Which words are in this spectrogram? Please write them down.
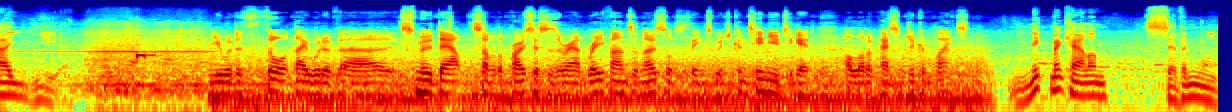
a year. You would have thought they would have uh, smoothed out some of the processes around refunds and those sorts of things, which continue to get a lot of passenger complaints. Nick McCallum, 7 News.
